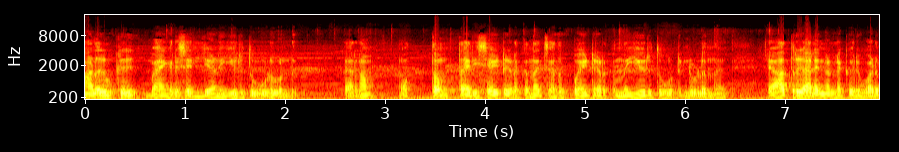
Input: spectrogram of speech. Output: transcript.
ആളുകൾക്ക് ഭയങ്കര ശല്യമാണ് ഈ ഒരു തോട് കൊണ്ട്. കാരണം മൊത്തം തരിശായിട്ട് കിടക്കുന്ന ചതുപ്പായിട്ട് കിടക്കുന്ന ഈ ഒരു തോട്ടിന്റെ ഉള്ളിൽ നിന്ന് രാത്രി കാലങ്ങളിലൊക്കെ ഒരുപാട്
